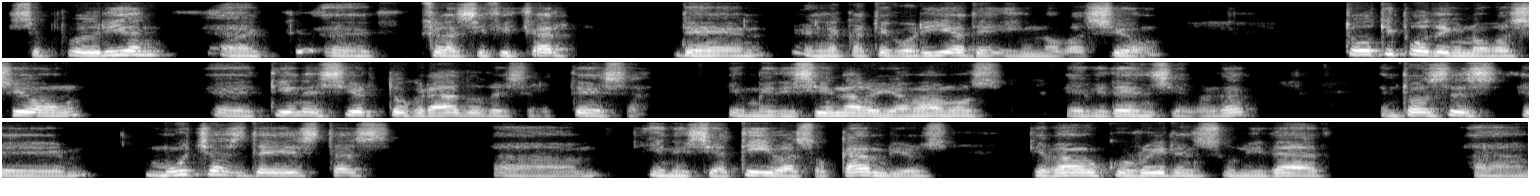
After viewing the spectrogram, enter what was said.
se podrían ah, eh, clasificar en la categoría de innovación. Todo tipo de innovación eh, tiene cierto grado de certeza. En medicina lo llamamos evidencia, ¿verdad? Entonces, eh, muchas de estas ah, iniciativas o cambios que van a ocurrir en su unidad, ah,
